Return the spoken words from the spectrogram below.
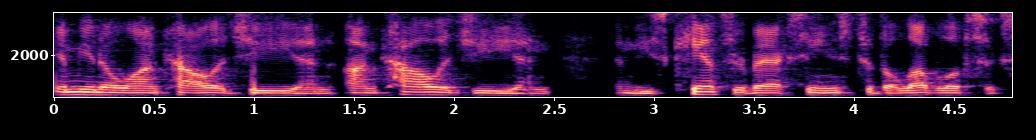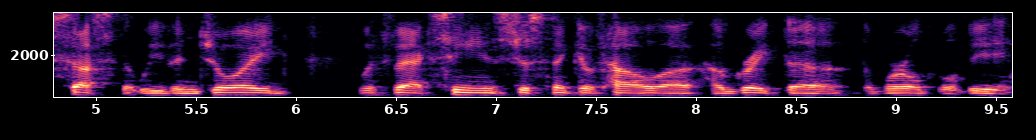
immuno-oncology and oncology and, and these cancer vaccines to the level of success that we've enjoyed with vaccines, just think of how, uh, how great the, the world will be.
